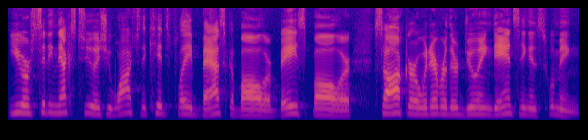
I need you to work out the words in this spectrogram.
you're sitting next to as you watch the kids play basketball or baseball or soccer or whatever they're doing, dancing and swimming.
